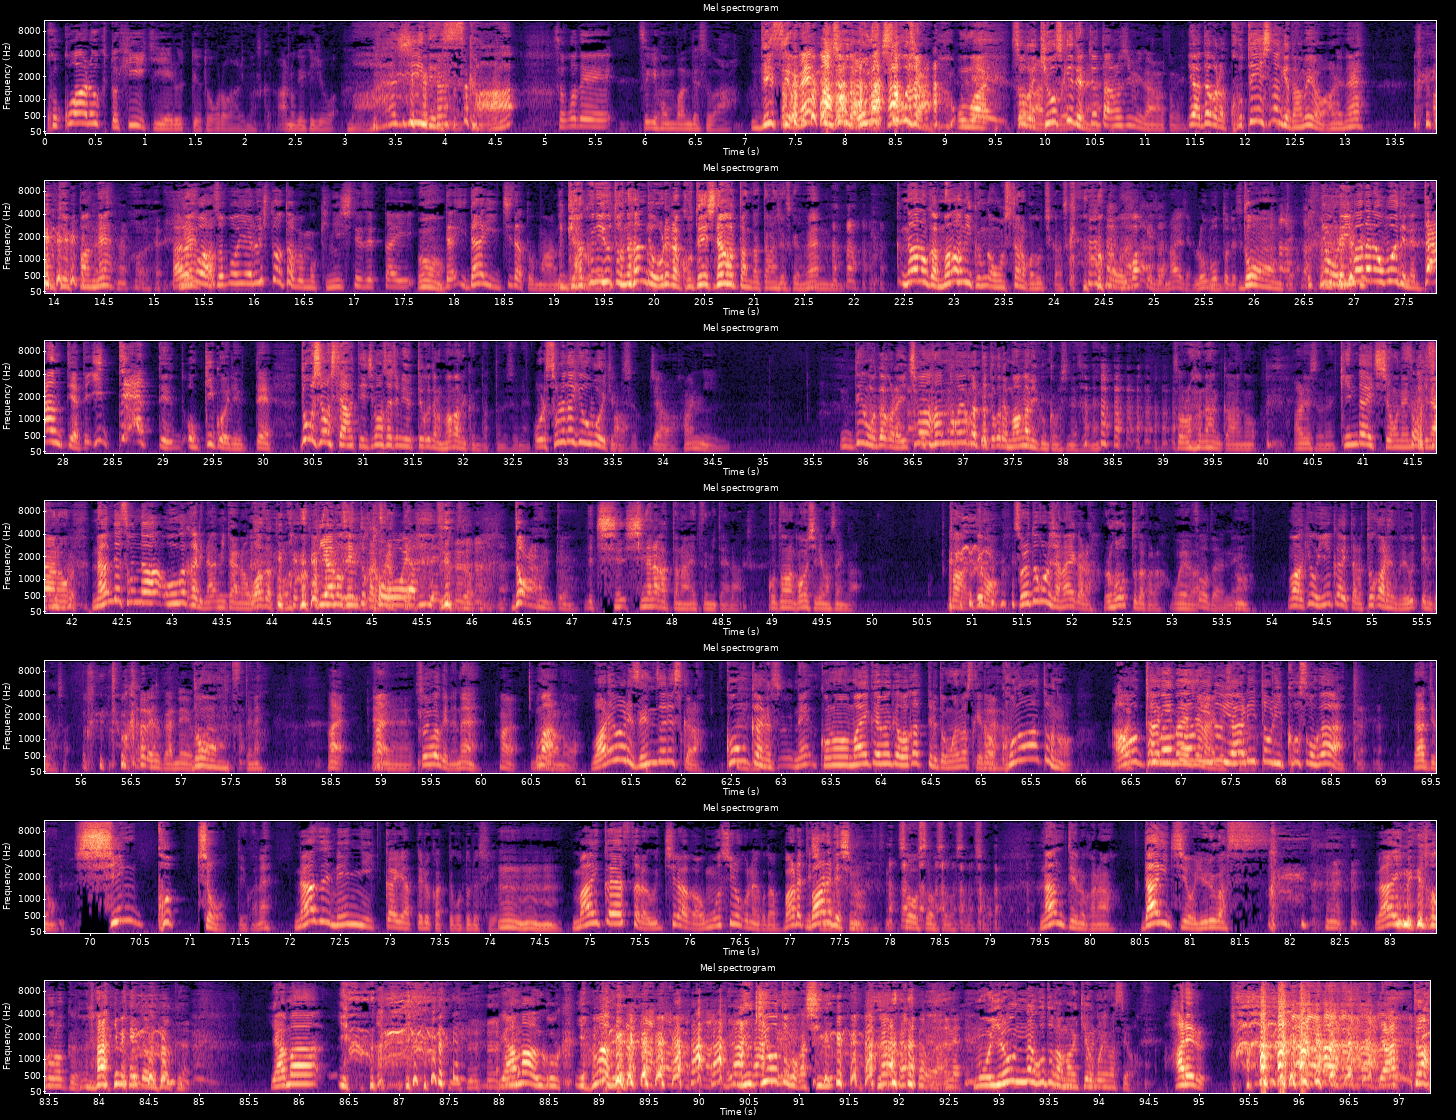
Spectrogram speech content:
ここ歩くと火消えるっていうところがありますからあの劇場は。マジですか？そこで次本番ですわ。ですよね？あそうだ同じとこじゃん。お前。そうだ気をつけてね。ちょっと楽しみだなと思って。いやだから固定しなきゃダメよあれねあの鉄板ね。あれもあそこをやる人は多分もう気にして絶対、うん。第第一だと思うあの逆に言うとなんで俺ら固定しなかったんだって話ですけどね、なのか真上君が押したのかどっちかですけど。も うお化けじゃないじゃん。ロボットですから。ドーンって。でも俺いまだに覚えてるねダーンってやって「いって!」って大きい声で言って「どうしました?」って一番最初に言ってくれたのが真上君だったんですよね。俺それだけ覚えてるんですよ。じゃあ犯人でもだから一番反応が良かったところで真上君かもしれないですよね。そのなんかあのあれですよね。金田一少年的なあのなんでそんな大掛かりなみたいなわざと ピアノ線とか使ってこうやって。そうそうドーンって。でち死ななかったなあいつみたいなことなのかもしれませんが。まあでもそれどころじゃないからロボットだから親がそうだよね。ん。まあ今日家帰ったらトカレフで打ってみてください。とかれがねドーンっつってね。はい、はい。えーそういうわけでね。はい。僕まあ我々前座ですから、今回のすね、この毎回毎回分かってると思いますけど、はいはいこの後の青木当たり前じゃないのやりとりこそが、なんていうの、真骨頂っていうかね。なぜ年に1回やってるかってことですよ、うんうんうん。毎回やってたらうちらが面白くないことはバレてしまうバレてしまう。そうそうそうそうそう。なんていうのかな、大地を揺るがす。雷鳴とどろく雷鳴と驚く。山、山動く。山で、雪男が死ぬ。もういろんなことが巻き起こりますよ。晴れる。やった。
